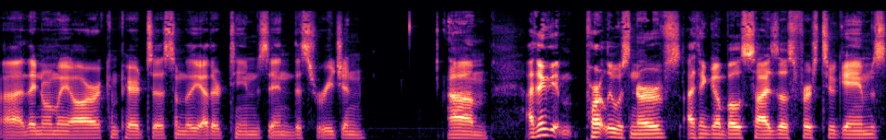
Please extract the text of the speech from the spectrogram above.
Uh, they normally are compared to some of the other teams in this region. Um, I think it partly was nerves. I think on both sides those first two games,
